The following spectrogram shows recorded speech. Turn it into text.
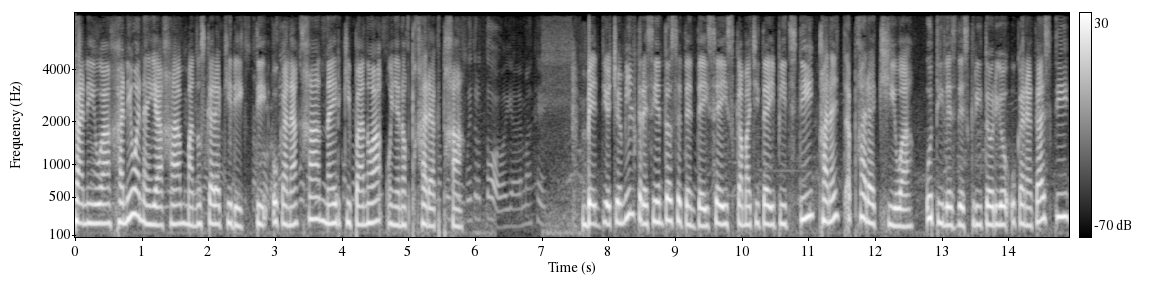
Haniwa, Haniwa nayaja manuskarakirikti ukanakja nairkipanua uñanoqtjaraktja. 28.376 Kamachita y Pitzti, Hanait Abharakiwa, útiles de escritorio Ukanakasti,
